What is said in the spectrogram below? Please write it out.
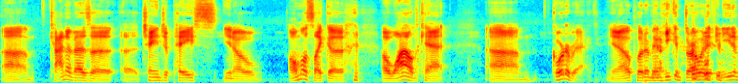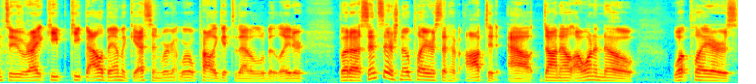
um, kind of as a, a change of pace. You know, almost like a a wildcat um, quarterback. You know, put him in. He can throw it if you need him to. Right? Keep keep Alabama guessing. We're we'll probably get to that a little bit later. But uh, since there's no players that have opted out, Donnell, I want to know what players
